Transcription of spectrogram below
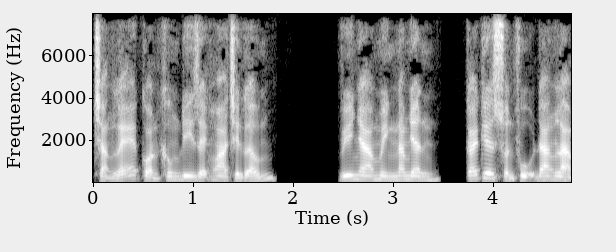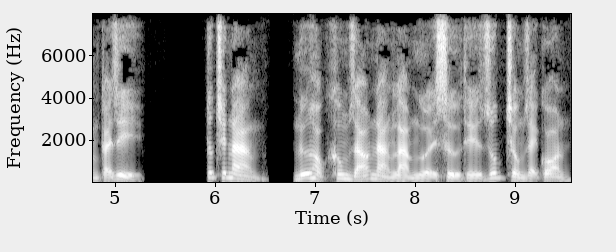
chẳng lẽ còn không đi dạy hoa trên gấm. Vì nhà mình nam nhân, cái kia xuẩn phụ đang làm cái gì? Tức chết nàng, nữ học không giáo nàng làm người xử thế giúp chồng dạy con.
